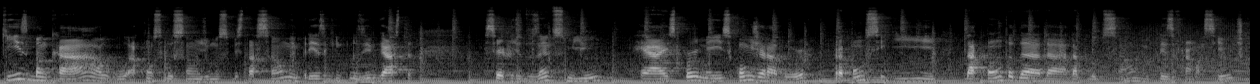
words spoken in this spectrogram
quis bancar a construção de uma subestação, uma empresa que inclusive gasta cerca de 200 mil reais por mês com gerador para conseguir dar conta da, da, da, produção, uma empresa farmacêutica.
